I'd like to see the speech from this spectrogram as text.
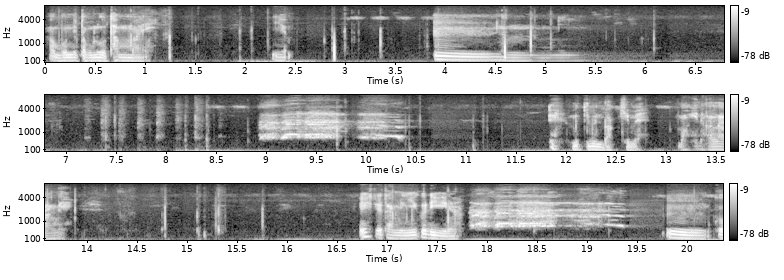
ข้าบนนี่ต้องรูดทำไมเยี่ยมอืมทำนี้เอ๊ะเมื่อกี้เป็นบักใช่ไหมมองเห็นข้างล่างเลยเอ๊ะจะทำอย่างนี้ก็ดีนะ อืม ก็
